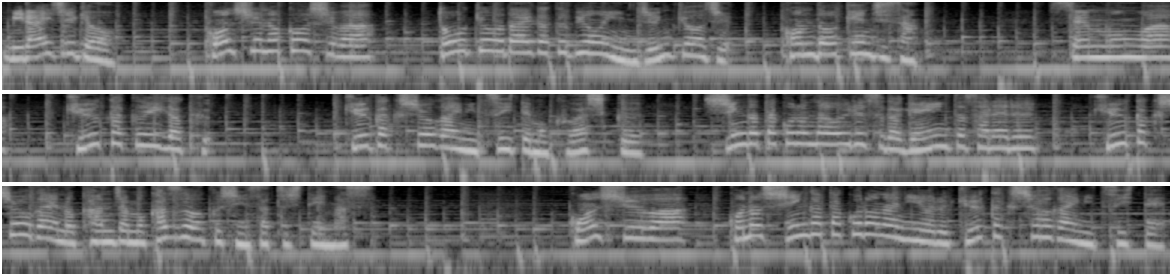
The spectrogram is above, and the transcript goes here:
未来授業。今週の講師は東京大学病院准教授近藤健二さん。専門は嗅覚医学嗅覚障害についても詳しく新型コロナウイルスが原因とされる嗅覚障害の患者も数多く診察しています。今週はこの新型コロナによる嗅覚障害について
